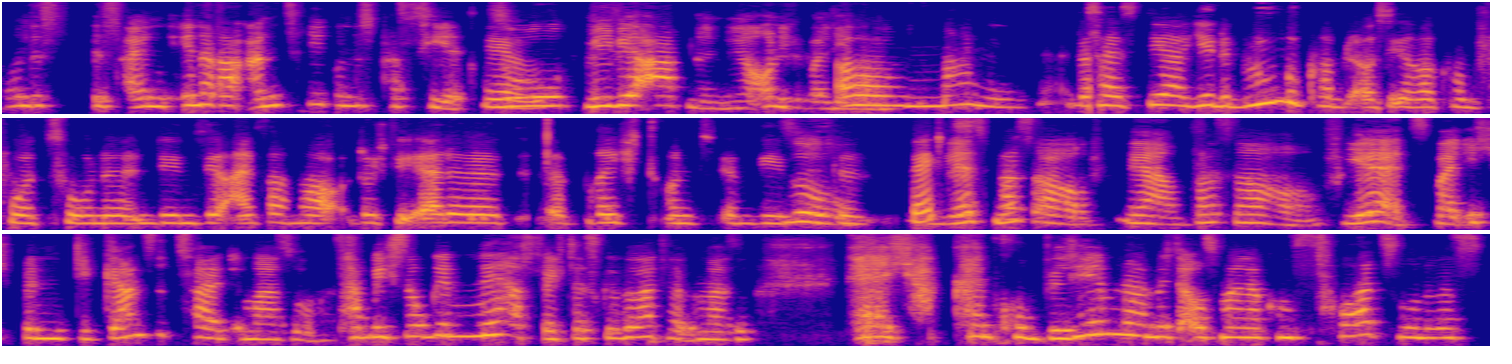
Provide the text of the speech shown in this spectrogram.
und es ist ein innerer Antrieb und es passiert. Ja. So wie wir atmen, ja auch nicht überlegen. Oh Mann. Das heißt, ja, jede Blume kommt aus ihrer Komfortzone, indem sie einfach mal durch die Erde äh, bricht und irgendwie so wächst. Jetzt ne? pass auf. Ja, pass auf. Jetzt, weil ich bin die ganze Zeit immer so, es hat mich so genervt, wenn ich das gehört habe, immer so, hey, ich habe kein Problem damit aus meiner Komfortzone. Was,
